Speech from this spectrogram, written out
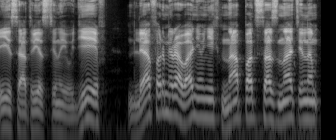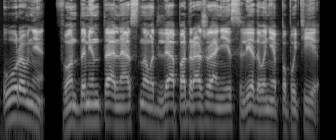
и, соответственно, иудеев для формирования у них на подсознательном уровне фундаментальной основы для подражания и следования по пути,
